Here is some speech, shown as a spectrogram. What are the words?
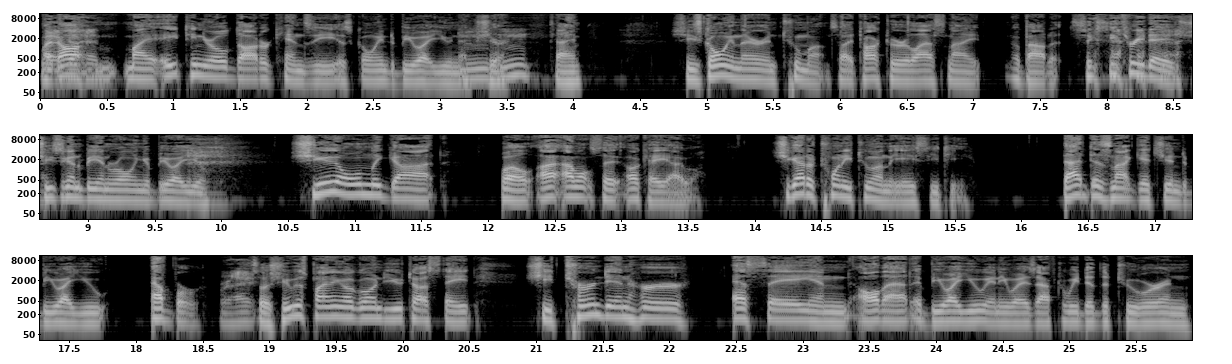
My Yeah, go da- ahead. my 18 year old daughter Kenzie is going to BYU next year. Mm-hmm. Okay. She's going there in two months. I talked to her last night about it. 63 days. She's going to be enrolling at BYU. She only got, well, I, I won't say, okay, I will. She got a 22 on the ACT. That does not get you into BYU ever. Right. So she was planning on going to Utah State. She turned in her essay and all that at BYU, anyways, after we did the tour. And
